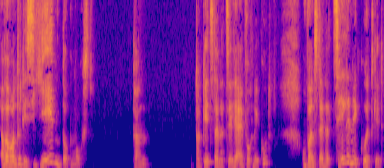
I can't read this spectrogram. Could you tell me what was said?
Aber wenn du das jeden Tag machst, dann, dann geht es deiner Zelle einfach nicht gut. Und wenn es deiner Zelle nicht gut geht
